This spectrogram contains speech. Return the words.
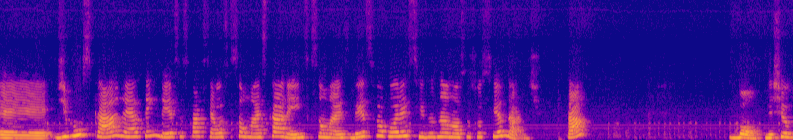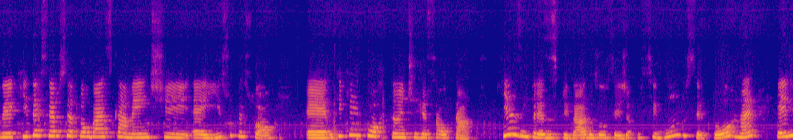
é, de buscar né, atender essas parcelas que são mais carentes, que são mais desfavorecidas na nossa sociedade, tá? Bom, deixa eu ver aqui. Terceiro setor, basicamente, é isso, pessoal. É, o que, que é importante ressaltar? Que as empresas privadas, ou seja, o segundo setor, né, ele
